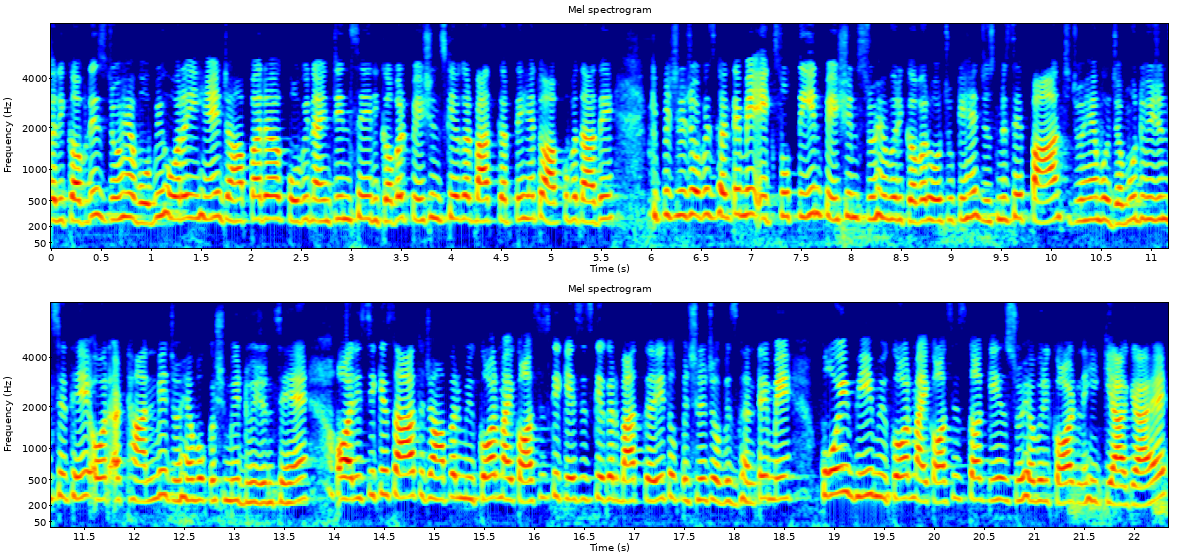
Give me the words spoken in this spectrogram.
रिकवरीज जो हैं वो भी हो रही हैं। जहाँ पर कोविड 19 से रिकवर्ड पेशेंट्स की अगर बात करते हैं तो आपको बता दें कि पिछले 24 घंटे में 103 पेशेंट्स जो हैं वो रिकवर हो चुके हैं, जिसमें से पाँच जो हैं वो जम्मू डिवीज़न से थे और अट्ठानवे जो हैं वो कश्मीर डिवीज़न से हैं। और इसी के साथ, जहाँ पर म्यूकोर माइकोसिस के केसेस की अगर बात करें तो पिछले चौबीस घंटे में कोई भी म्यूकोर माइकोसिस का केस जो है वो रिकॉर्ड नहीं किया गया है।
